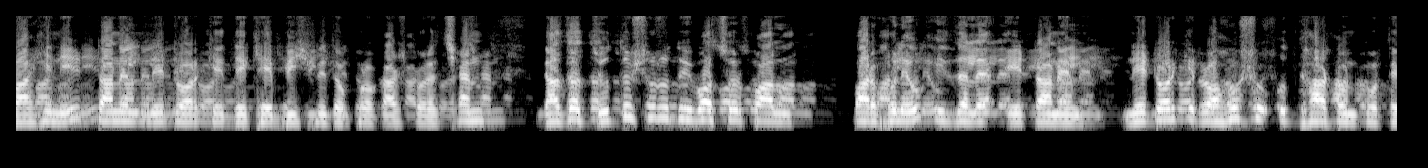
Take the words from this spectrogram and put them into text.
বাহিনীর টানেল নেটওয়ার্কে দেখে বিস্মিত প্রকাশ করেছেন। গাজা যুদ্ধ শুরু দুই বছর পাল পার হলেও ইসরায়েল এই টানেল নেটওয়ার্কের রহস্য উদ্ঘাটন করতে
